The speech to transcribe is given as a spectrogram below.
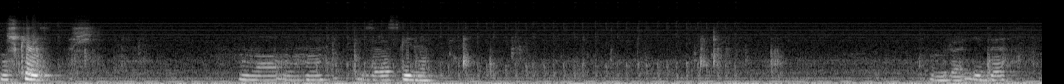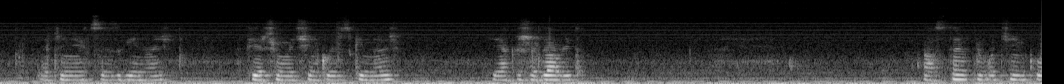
No szkielet. No, mhm. Zaraz ginę. Dobra, idę. Ja tu nie chcę zginąć. W pierwszym odcinku już zginąć. Jakże Dawid. W następnym odcinku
